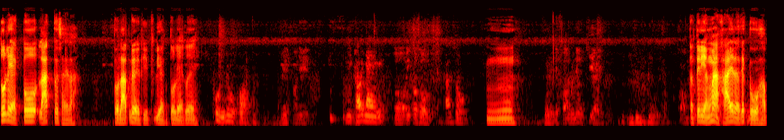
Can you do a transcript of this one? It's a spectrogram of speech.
ตัวแรกตัวรักตัวใสล่ะ ตัวรักเลยที่เลี้ยงตัวแรกเลยพุ่นดูขอกนี่เขาใหญ่มีเขาใหญ่โอ้อีกเขาส่งเขาสูงอืมนี่เดี๋ยวของมันยังเขี้ยอยู่ตั้งแต่เลี้ยงมาขายแล้วจักตัวครับ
